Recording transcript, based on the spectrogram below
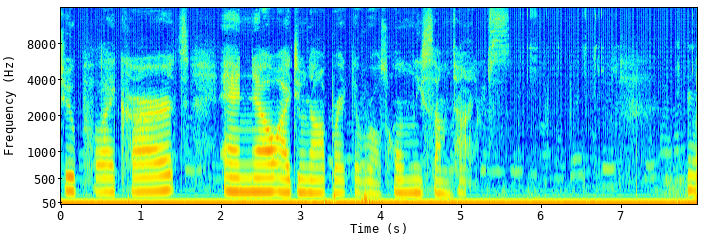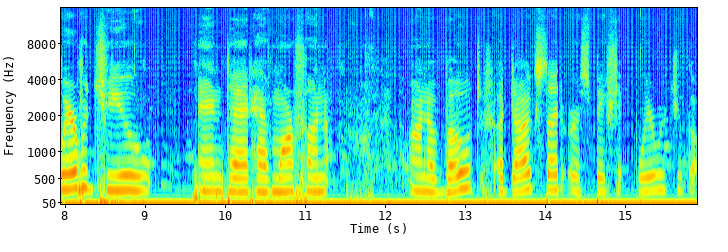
to play cards and no, I do not break the rules, only sometimes. Where would you and Dad have more fun on a boat, a dog sled, or a spaceship? Where would you go?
